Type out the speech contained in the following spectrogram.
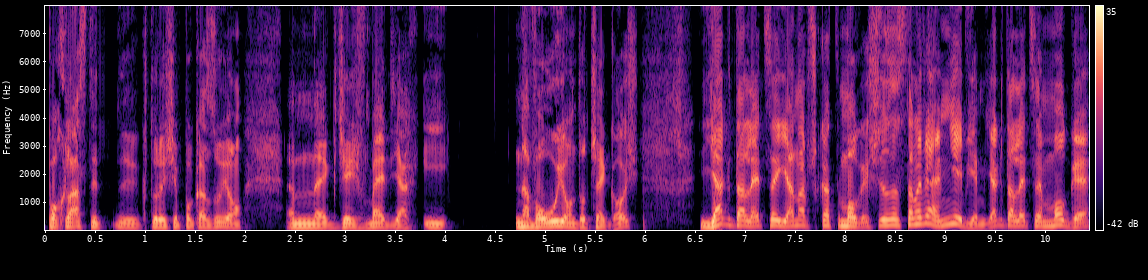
pochlasty, które się pokazują gdzieś w mediach i nawołują do czegoś, jak dalece ja na przykład mogę, się zastanawiałem, nie wiem, jak dalece mogę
